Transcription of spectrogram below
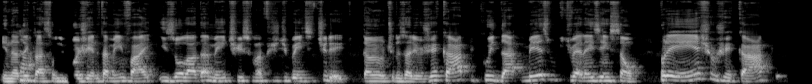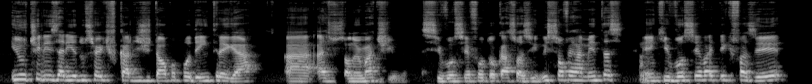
E na tá. declaração de imposto também vai isoladamente isso na ficha de bens e direito. Então eu utilizaria o GCAP, cuidar, mesmo que tiver na isenção, preencha o GCAP e utilizaria do certificado digital para poder entregar a, a instituição normativa. Se você for tocar sozinho, isso são ferramentas em que você vai ter que fazer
